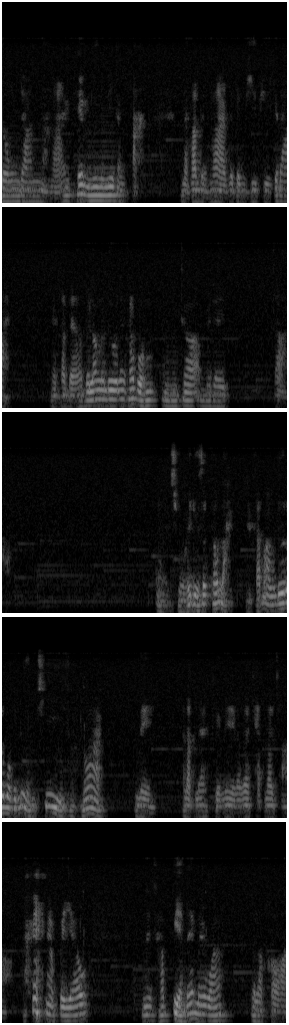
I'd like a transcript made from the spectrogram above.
ลงดันหาไอเทมนู่นนี่ต่างๆนะครับเดี๋ยวว่าอาจจะเป็น PP ก็ได้นะครับแต่เราไปลองกันดูนะครับผมอันนี้ก็ไม่ได้อ่าโชว์ให้ดูสักเท่าไหร่นะครับเอามาดูระบบอื่นๆที่สามารถนี่อันดับแรกคือนี่แล้วก็แคปหน้าจอเปรี้ยวนะครับ เปลี่ยนได้ไหมวะตัวละคร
